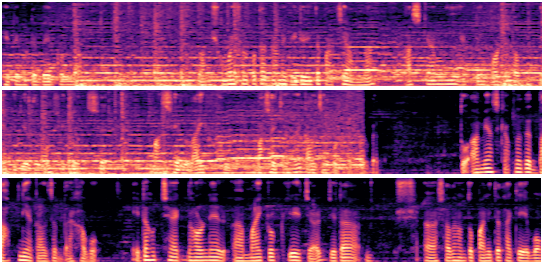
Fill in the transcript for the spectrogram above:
ঘেটে ঘুটে বের করলাম। সময় স্বল্পতার কারণে ভিডিও দিতে পারছিলাম না আজকে আমি একটা ইম্পর্টেন্ট টপিক নিয়ে ভিডিও দেবো, সেটি হচ্ছে মাছের লাইফ ফুড বাসায় কীভাবে কালচার করতে পারবেন। তো আমি আজকে আপনাদের দাপনিয়া কালচার দেখাবো। এটা হচ্ছে এক ধরনের মাইক্রো ক্রিয়েচার যেটা সাধারণত পানিতে থাকে এবং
